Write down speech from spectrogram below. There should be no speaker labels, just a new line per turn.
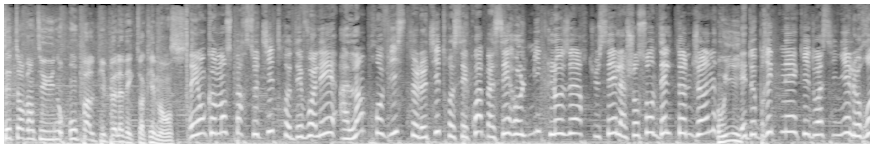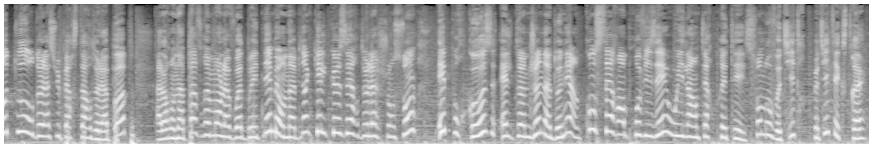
7h21, on parle people avec toi Clémence.
Et on commence par ce titre dévoilé à l'improviste. Le titre, c'est quoi? Bah, C'est Hold Me Closer, tu sais, la chanson d'Elton John
Oui.
et de Britney qui doit signer le retour de la superstar de la pop. Alors, on n'a pas vraiment la voix de Britney, mais on a bien quelques airs de la chanson. Et pour cause, Elton John a donné un concert improvisé où il a interprété son nouveau titre. Petit extrait.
